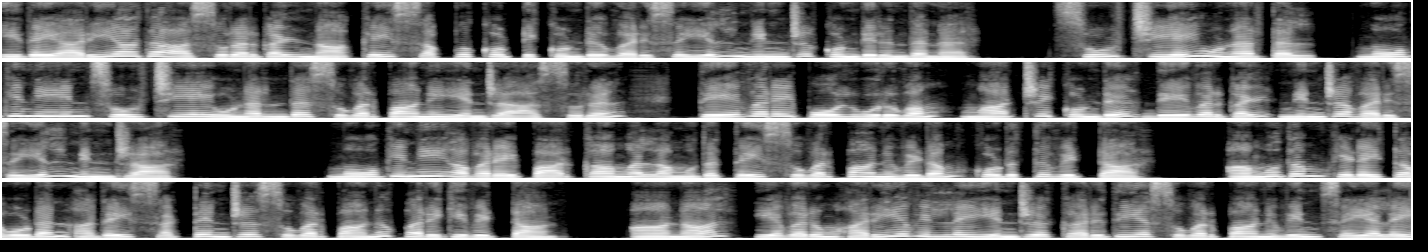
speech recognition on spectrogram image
இதை அறியாத அசுரர்கள் நாக்கை சப்பு கொட்டிக்கொண்டு வரிசையில் நின்று கொண்டிருந்தனர். சூழ்ச்சியை உணர்தல். மோகினியின் சூழ்ச்சியை உணர்ந்த சுவர்பாணி என்ற அசுரன் தேவரை போல் உருவம் மாற்றிக்கொண்டு தேவர்கள் நின்ற வரிசையில் நின்றார். மோகினி அவரை பார்க்காமல் அமுதத்தை சுவர்பானுவிடம் கொடுத்து விட்டார். அமுதம் கிடைத்தவுடன் அதை சட்டென்று சுவர்பானு பருகிவிட்டான். ஆனால் எவரும் அறியவில்லை என்று கருதிய சுவர்பானுவின் செயலை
